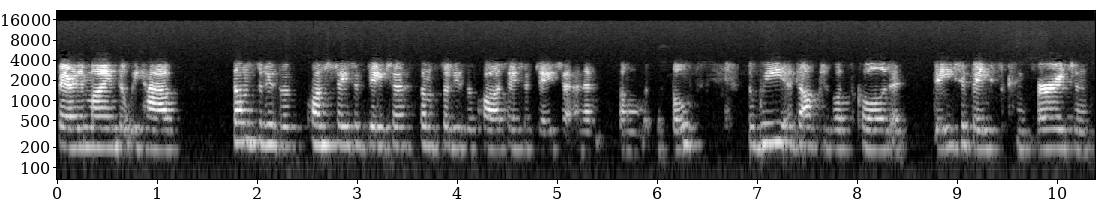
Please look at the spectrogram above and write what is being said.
bearing in mind that we have some studies with quantitative data, some studies with qualitative data, and then some with both. So we adopted what's called a database convergence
